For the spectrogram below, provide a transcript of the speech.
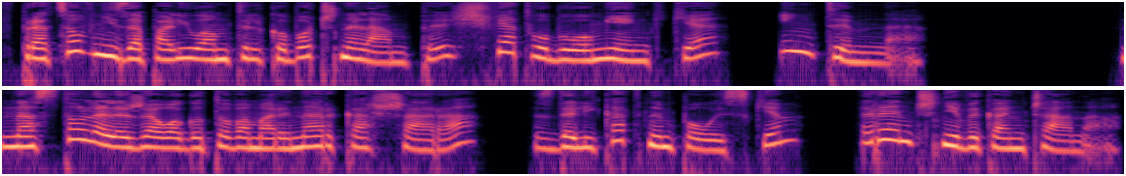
W pracowni zapaliłam tylko boczne lampy, światło było miękkie, intymne. Na stole leżała gotowa marynarka szara, z delikatnym połyskiem, ręcznie wykańczana.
